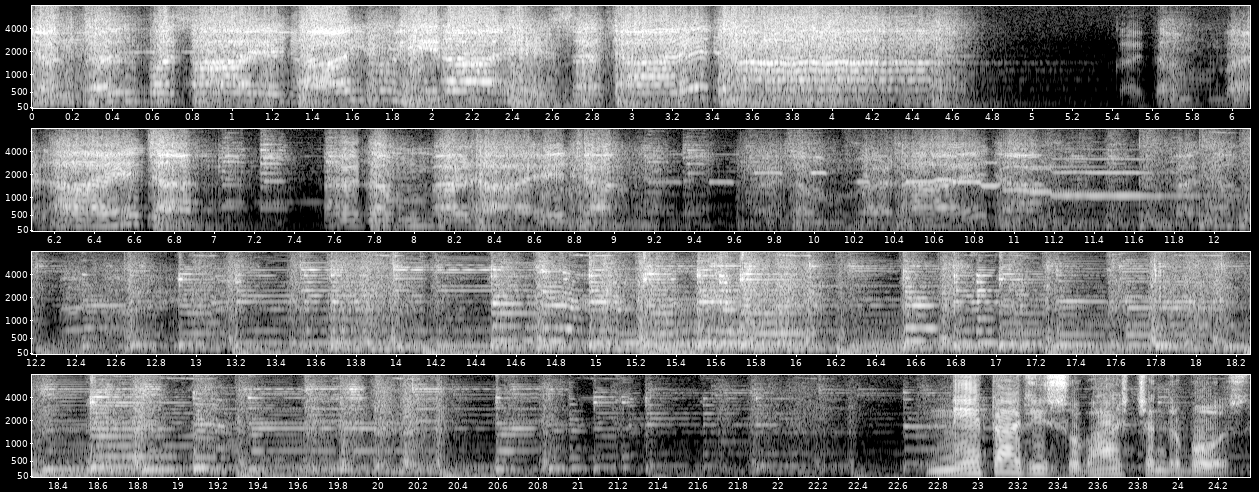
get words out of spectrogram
जंगल बसाए जा यूँ ही सजाए जा। कदम बढ़ाए जा, कदम बढ़ाए जा। नेताजी सुभाष चंद्र बोस,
